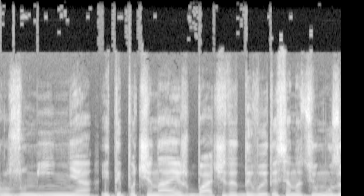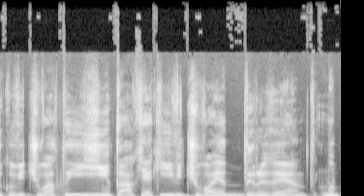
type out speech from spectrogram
розуміння, і ти починаєш бачити, дивитися на цю музику, відчувати її так, як її відчуває диригент. Ну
